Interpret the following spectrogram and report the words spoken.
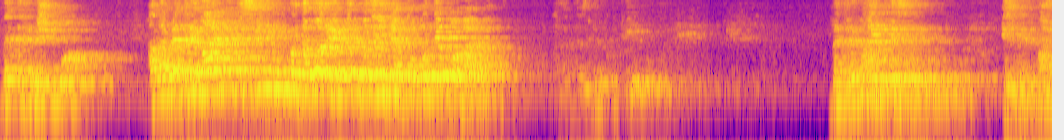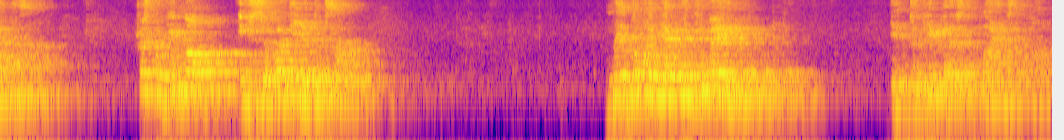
Ми не грішимо. Але ми тримаємо ті світі, ми продамо рівним, вони їдять, вони погані. Але ми з них купуємо. Ми тримаємо ті світи і з них маємо назад. Щось подібно і сьогодні є так само. Ми думаємо, як мені вийти. І тоді переступаємо закон.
